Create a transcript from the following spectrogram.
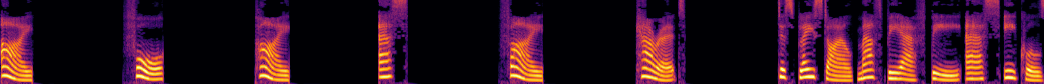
i 4 pi s phi caret display style math BF B S equals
